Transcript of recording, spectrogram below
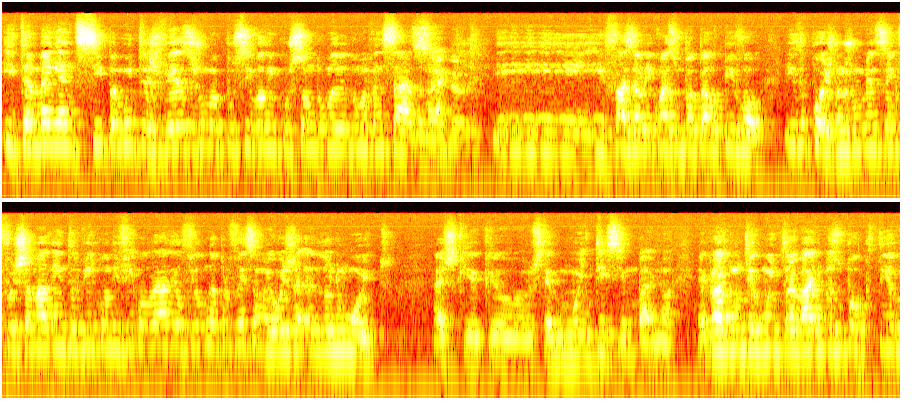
e também antecipa muitas vezes uma possível incursão de, uma, de um avançado, não é? E, e, e, faz ali quase um papel pivô. E depois, nos momentos em que foi chamado a intervir com dificuldade, ele fez na perfeição. Eu hoje dou-lhe um 8 acho que, que esteve muitíssimo bem, não é? É claro que não teve muito trabalho, mas o pouco que teve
